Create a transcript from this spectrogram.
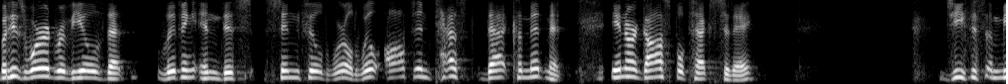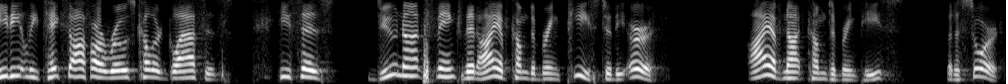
But his word reveals that living in this sin filled world will often test that commitment. In our gospel text today, Jesus immediately takes off our rose colored glasses. He says, Do not think that I have come to bring peace to the earth. I have not come to bring peace, but a sword.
